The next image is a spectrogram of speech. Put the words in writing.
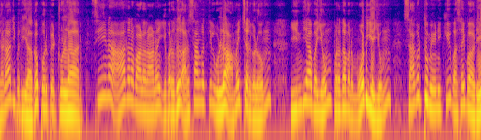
ஜனாதிபதியாக பொறுப்பேற்றுள்ளார். சீன ஆதரவாளரான இவரது அரசாங்கத்தில் உள்ள அமைச்சர்களும் இந்தியாவையும் பிரதமர் மோடியையும் சகட்டுமேனிக்கு வசைபாடி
